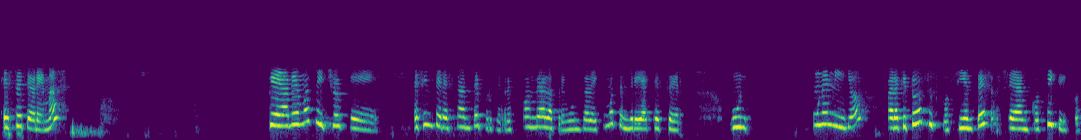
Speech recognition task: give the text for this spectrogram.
este teorema que habíamos dicho que es interesante porque responde a la pregunta de cómo tendría que ser un, un anillo para que todos sus cocientes sean cocíclicos.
